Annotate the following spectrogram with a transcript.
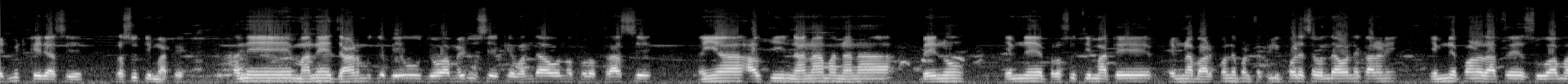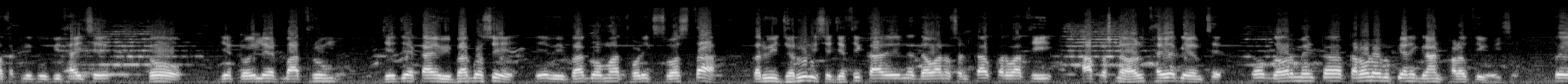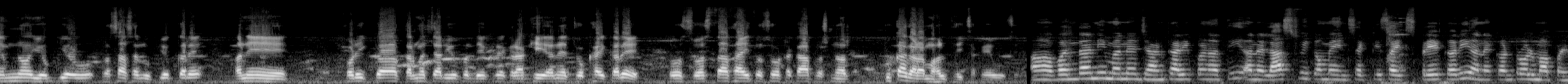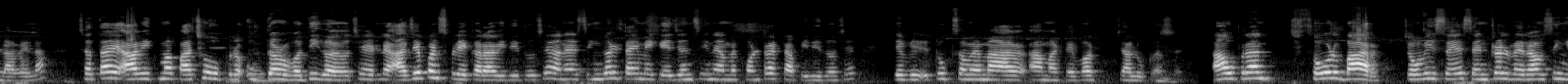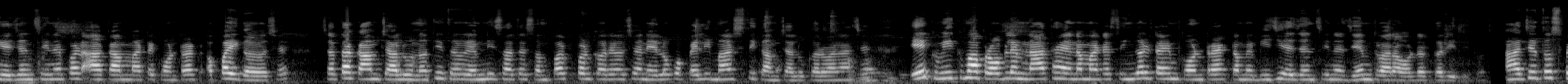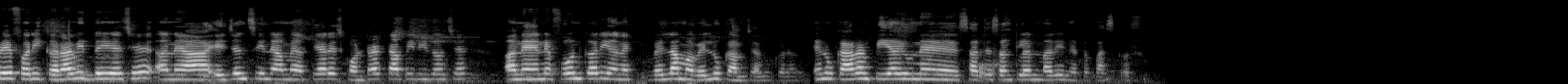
Admit કર્યા છે પ્રસૂતિ માટે. અને મને જાણ મુજબ એવું જોવા મળ્યું છે કે વંદાઓનો થોડો ત્રાસ છે. અહીંયા આવતી નાનામાં નાના બહેનો એમને પ્રસૂતિ માટે એમના બાળકોને પણ તકલીફ પડે છે વંદાઓને કારણે. એમને પણ રાત્રે સૂવામાં તકલીફ ઊભી થાય છે. તો જે ટોયલેટ, બાથરૂમ, જે જે કાંઈ વિભાગો છે, એ વિભાગોમાં થોડીક સ્વચ્છતા કરવી જરૂરી છે. જેથી કરીને દવાનો છંટકાવ કરવાથી આ પ્રશ્ન હલ થઈ ગયો એમ છે. તો ગવર્મેન્ટ કરોડો રૂપિયાની ગ્રાન્ટ ફાળવતી હોય છે. તો એમનો યોગ્ય પ્રશાસન ઉપયોગ કરે અને થોડીક કર્મચારીઓ પર દેખરેખ રાખી અને ચોખ્ખાઈ કરે તો સ્વચ્છતા થાય તો સો ટકા પ્રશ્ન ટૂંકા ગાળામાં હલ થઈ શકે એવું છે. વંદાની મને જાણકારી પણ હતી અને લાસ્ટ વીક અમે ઇન્સેક્ટિસાઇડ સ્પ્રે કરી અને કંટ્રોલમાં પણ લાવેલા. છતાંય આ વીકમાં પાછો ઉપદ્રવ વધી ગયો છે એટલે આજે પણ સ્પ્રે કરાવી દીધું છે અને સિંગલ ટાઈમ એક એજન્સીને અમે કોન્ટ્રાક્ટ આપી દીધો છે. જે ટૂંક સમયમાં આ માટે વર્ક ચાલુ કરશે. આ ઉપરાંત સોળ બાર ચોવીસે સેન્ટ્રલ વેરહાઉસિંગ એજન્સીને પણ આ કામ માટે કોન્ટ્રાક્ટ અપાઈ ગયો છે. છતાં કામ ચાલુ નથી થયું. એમની સાથે સંપર્ક પણ કર્યો છે અને એ લોકો પહેલી માર્ચથી કામ ચાલુ કરવાના છે. એક વીકમાં પ્રોબ્લેમ ના થાય એના માટે સિંગલ ટાઈમ કોન્ટ્રાક્ટ અમે બીજી એજન્સીને જેમ દ્વારા ઓર્ડર કરી દીધો આજે તો સ્પ્રે ફરી કરાવી જ દઈએ છે અને આ એજન્સીને અમે અત્યારે જ કોન્ટ્રાક્ટ આપી દીધો છે. અને એને ફોન કરી અને વહેલામાં વહેલું કામ ચાલુ કરાવ્યું. એનું કારણ પીઆઈયુને સાથે સંકલન મારીને તપાસ કરશું.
